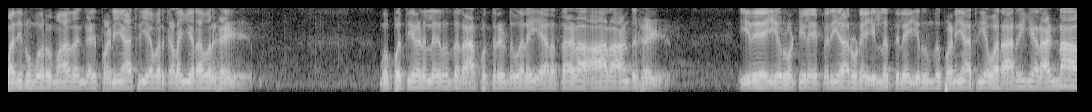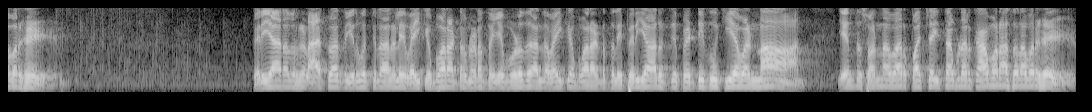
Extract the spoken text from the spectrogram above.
பதினொரு மாதங்கள் பணியாற்றியவர் கலைஞர் அவர்கள். முப்பத்தி ஏழிலிருந்து நாற்பத்தி ரெண்டு வரை ஏறத்தாழ ஆறு ஆண்டுகள். இதே ஈரோட்டிலே பெரியாருடைய இல்லத்திலே இருந்து பணியாற்றியவர் அறிஞர் அண்ணா அவர்கள். பெரியார் அவர்கள் ஆயிரத்தி தொள்ளாயிரத்தி இருபத்தி நாலிலே வைக்க போராட்டம் நடத்திய பொழுது அந்த வைக்க போராட்டத்தில் பெரியாருக்கு பெட்டி தூக்கியவன் நான் என்று சொன்னவர் பச்சை தமிழர் காமராசர் அவர்கள்.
